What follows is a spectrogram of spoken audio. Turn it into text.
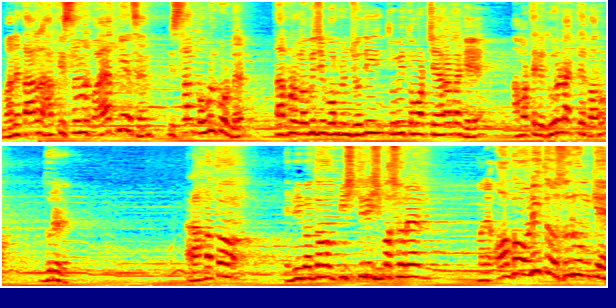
মানে তার হাতে ইসলামের বায়াত নিয়েছেন, ইসলাম কবুল করলেন। তারপর নবীজি বললেন, যদি তুমি তোমার চেহারাটাকে আমার থেকে দূরে রাখতে পারো, দূরে রাখো। আর আমরা তো বিগত বিশ তিরিশ বছরের মানে অগণিত জুলুমকে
